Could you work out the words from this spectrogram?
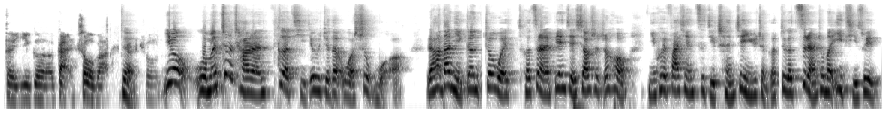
的一个感受吧。对。因为我们正常人个体就会觉得我是我，然后当你跟周围和自然的边界消失之后，你会发现自己沉浸于整个这个自然中的一体，所以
